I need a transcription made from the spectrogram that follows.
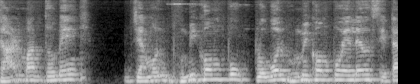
যার মাধ্যমে যেমন ভূমিকম্প, প্রবল ভূমিকম্প এলেও সেটা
